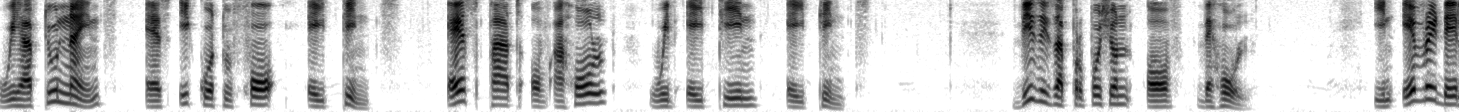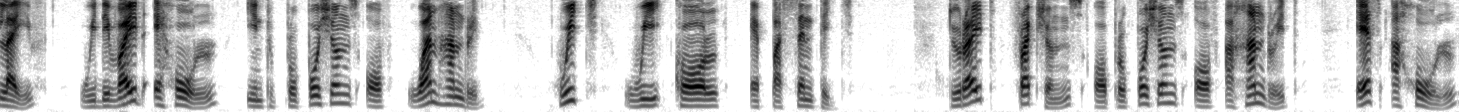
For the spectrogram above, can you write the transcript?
we have 2 ninths as equal to 4 eighteenths as part of a whole with 18 eighteenths. This is a proportion of the whole. In everyday life, we divide a whole into proportions of 100, which we call a percentage. To write fractions or proportions of a hundred as a whole,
